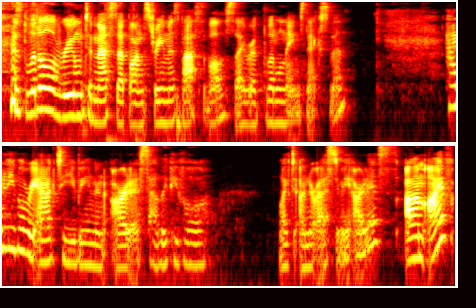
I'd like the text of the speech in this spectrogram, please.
as little room to mess up on stream as possible. So I wrote the little names next to them. How do people react to you being an artist? Do people like to underestimate artists? Um, I've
